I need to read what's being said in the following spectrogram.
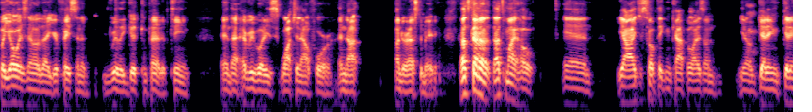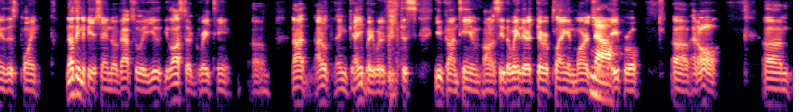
but you always know that you're facing a really good competitive team, and that everybody's watching out for and not underestimating. That's kind of that's my hope, and yeah, I just hope they can capitalize on you know getting getting to this point. Nothing to be ashamed of. Absolutely, you you lost a great team. Um, not I don't think anybody would have beat this UConn team honestly the way they they were playing in March no. and April uh, at all. Um,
